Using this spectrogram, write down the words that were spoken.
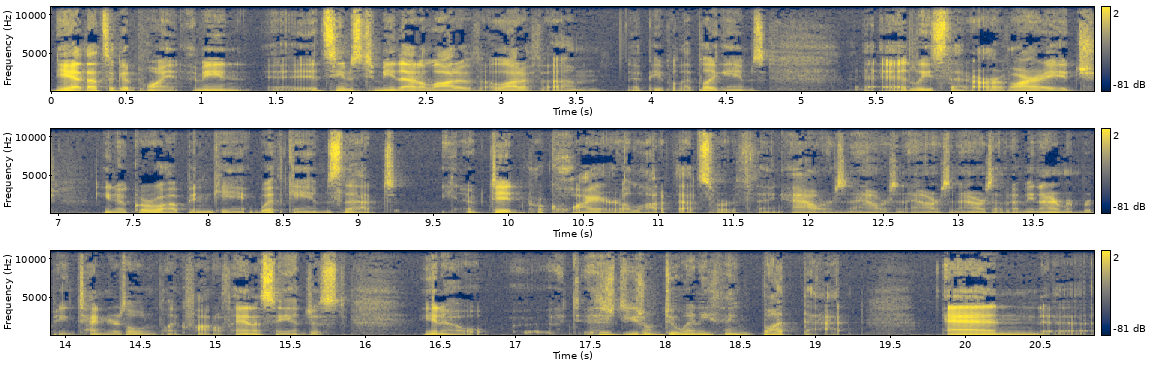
Yeah, that's a good point. I mean, it seems to me that a lot of a lot of um, people that play games, at least that are of our age, you know, grew up in game with games that you know did require a lot of that sort of thing, hours and hours and hours and hours of it. I mean, I remember being ten years old and playing Final Fantasy and just you know, you don't do anything but that. And uh,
